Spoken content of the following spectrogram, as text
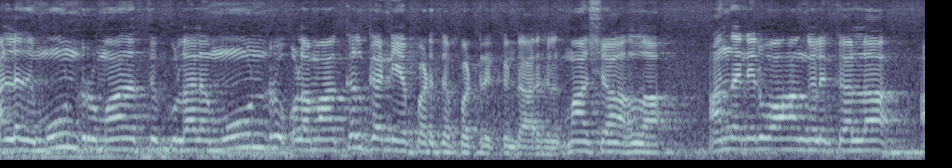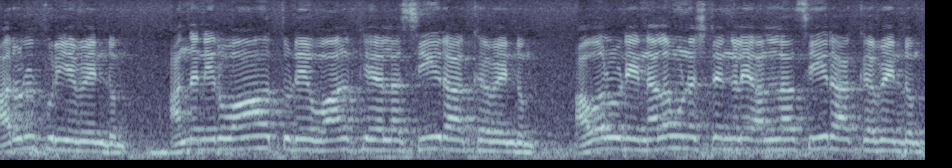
அல்லது மூன்று மாதத்துக்குள்ளால மூன்று உலமாக்கள் கண்ணியப்படுத்தப்பட்டிருக்கின்றார்கள். மாஷா அல்லாஹ் அந்த நிர்வாகங்களுக்கு அல்லாஹ் அருள் புரிய வேண்டும். அந்த நிர்வாகத்துடைய வாழ்க்கையெல்லாம் சீராக்க வேண்டும். அவருடைய நலவு நஷ்டங்களை அல்லாஹ் சீராக்க வேண்டும்.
